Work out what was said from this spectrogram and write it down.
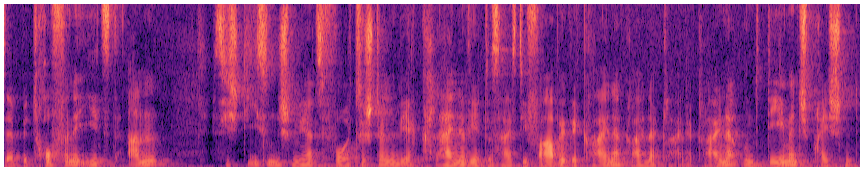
der Betroffene jetzt an, sich diesen Schmerz vorzustellen, wie er kleiner wird. Das heißt, die Farbe wird kleiner, kleiner, kleiner, kleiner und dementsprechend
